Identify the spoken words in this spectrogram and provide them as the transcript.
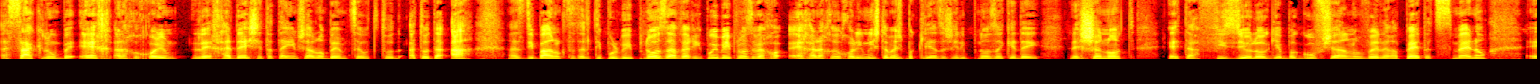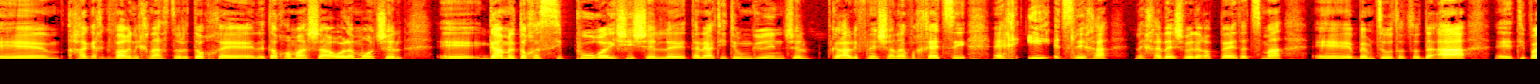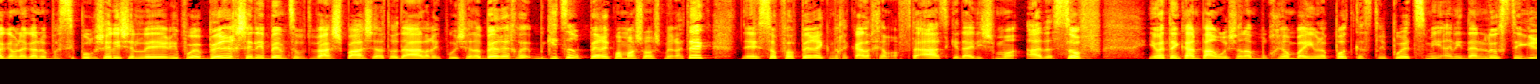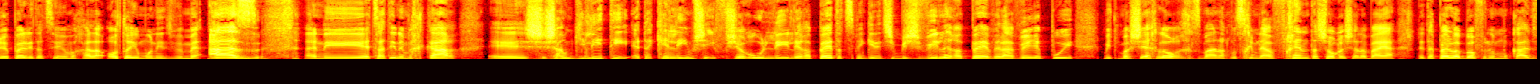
עסקנו באיך אנחנו יכולים לחדש את התאים שלנו באמצעות התודעה. אז דיברנו קצת על טיפול בהיפנוזה והריפוי בהיפנוזה ואיך אנחנו יכולים להשתמש בכלי הזה של היפנוזה כדי לשנות את הפיזיולוגיה בגוף שלנו ולרפא את עצמנו. אה, אחר כך כבר נכנסנו לתוך, אה, לתוך ממש העולמות של, אה, גם לתוך הסיפור האישי של טליה טיטון גרין, של קרה לפני שנה וחצי, איך היא הצליחה לחדש ולרפא את עצמה אה, באמצעות התודעה. אה, טיפה גם נגענו בסיפור שלי של אה, ריפוי הברך שלי באמצעות וההשפעה של התודעה על הריפוי של הברך. ובקיצר, פרק ממש ממש מרתק. אה, סוף הפרק מחכה לכם הפתעה, אז כדאי לשמוע עד הסוף. אם אתם כאן פעם ראשונה, ברוכים הבאים לפודקאסט ריפוי עצמי. אני דן לוסטיג, ריפאתי את עצמי ממחלה אוטואימונית, ומאז אני יצאתי למחקר אה, ששם גיליתי את הכלים שאפשרו לי לרפא את עצמי. גיליתי שבשביל לרפא ולהביא ריפוי מתמשך לאורך זמן, אנחנו צריכים לאבחן את השורש של הבעיה, לטפל בה באופן ממוקד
